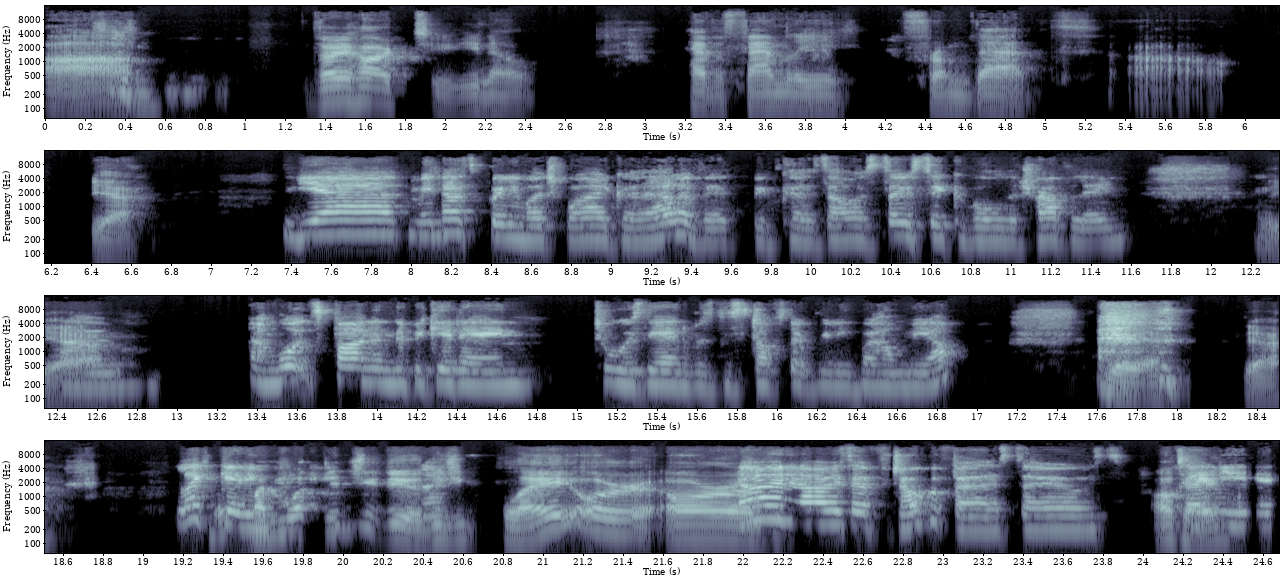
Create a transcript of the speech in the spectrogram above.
Um, very hard to you know have a family from that. Uh, yeah. Yeah, I mean that's pretty much why I got out of it because I was so sick of all the traveling. Yeah. Um, and what's fun in the beginning, towards the end, was the stuff that really wound me up. Yeah, yeah. like getting. But what did you do? Did you play or or? No, no, I was a photographer, so I was okay. ten years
